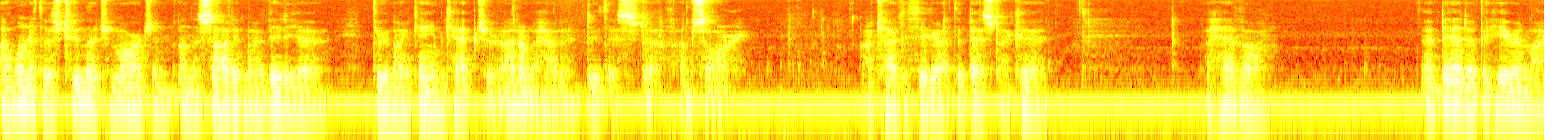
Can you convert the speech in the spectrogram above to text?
I wonder if there's too much margin on the side of my video through my game capture. I don't know how to do this stuff. I'm sorry. I tried to figure out the best I could. I have a, a bed over here in my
